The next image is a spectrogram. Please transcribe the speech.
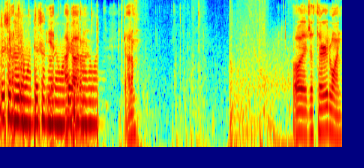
There's Got another him. one. There's another Yeah, one. There's him. another one. Got him. Oh, there's a third one.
